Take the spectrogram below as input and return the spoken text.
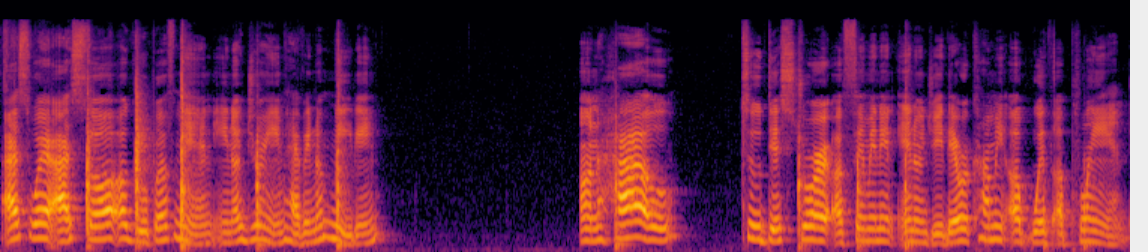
I swear I saw a group of men in a dream having a meeting on how to destroy a feminine energy. They were coming up with a plan.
